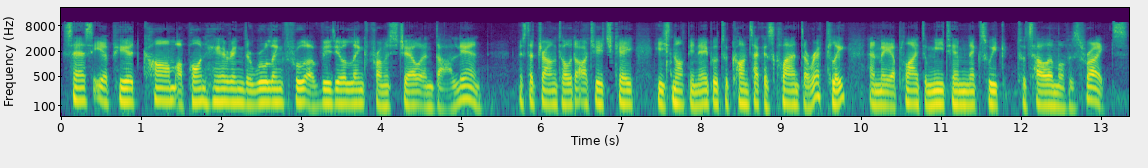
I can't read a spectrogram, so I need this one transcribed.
says he appeared calm upon hearing the ruling through a video link from his jail in Dalian. Mr. Zhang told RTHK he's not been able to contact his client directly and may apply to meet him next week to tell him of his rights.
